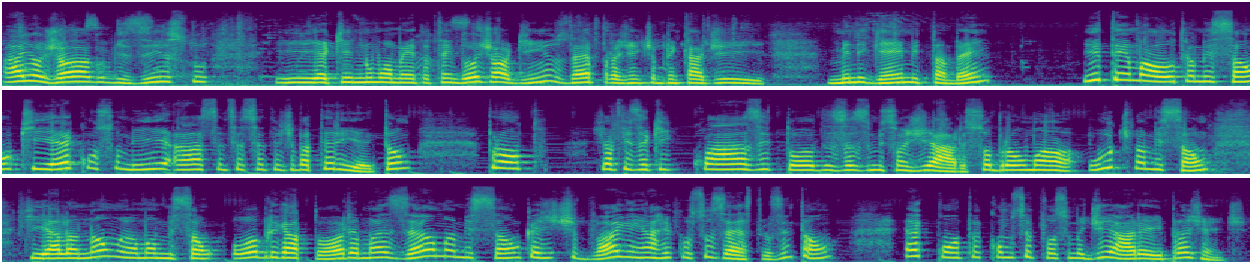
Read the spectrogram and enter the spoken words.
Aí eu jogo, desisto. E aqui no momento tem dois joguinhos, né? Pra gente brincar de minigame também. E tem uma outra missão que é consumir a 160 de bateria. Então, pronto. Já fiz aqui quase todas as missões diárias. Sobrou uma última missão, que ela não é uma missão obrigatória, mas é uma missão que a gente vai ganhar recursos extras. Então, é conta como se fosse uma diária aí pra gente.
